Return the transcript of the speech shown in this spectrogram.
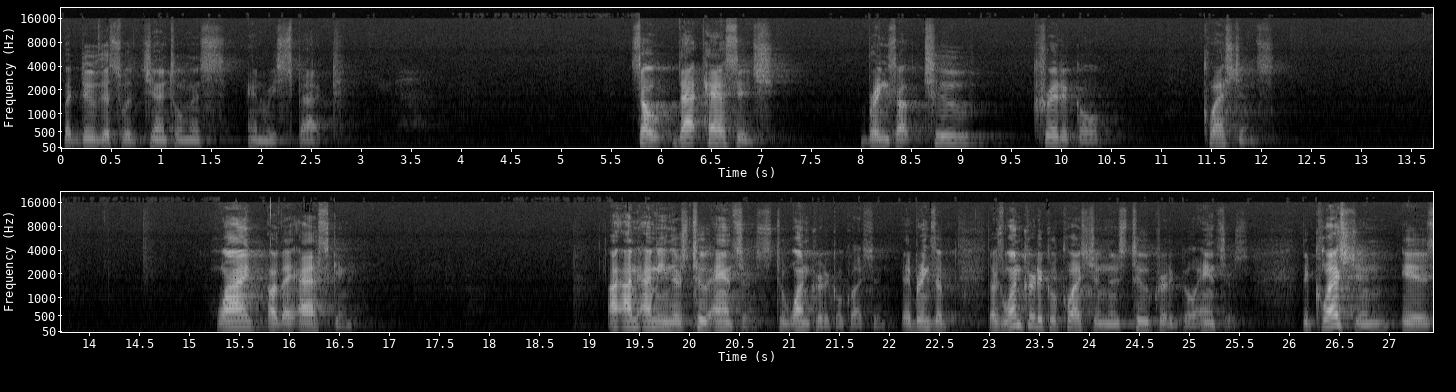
but do this with gentleness and respect." So that passage brings up two critical questions. Why are they asking? I, I, mean, there's two answers to one critical question. It brings up, there's one critical question, there's two critical answers. The question is,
